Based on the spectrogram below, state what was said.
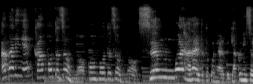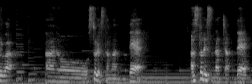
あまりねカンフォートゾーンのコンフォートゾーンのすんごい離れたところにあると逆にそれはあのストレスたまるのであストレスになっちゃうので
